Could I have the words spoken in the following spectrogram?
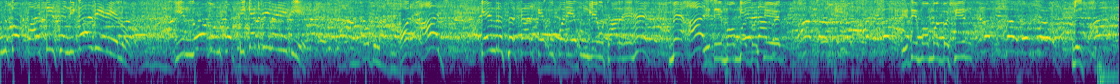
उनको पार्टी से निकाल दिए ये लोग। इन लोग उनको टिकट भी नहीं दिए। और आज केंद्र सरकार के ऊपर ये उंगली उठा रहे हैं। मैं आज E T Mohammed Basheer. E T Mohammed Basheer. Please.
